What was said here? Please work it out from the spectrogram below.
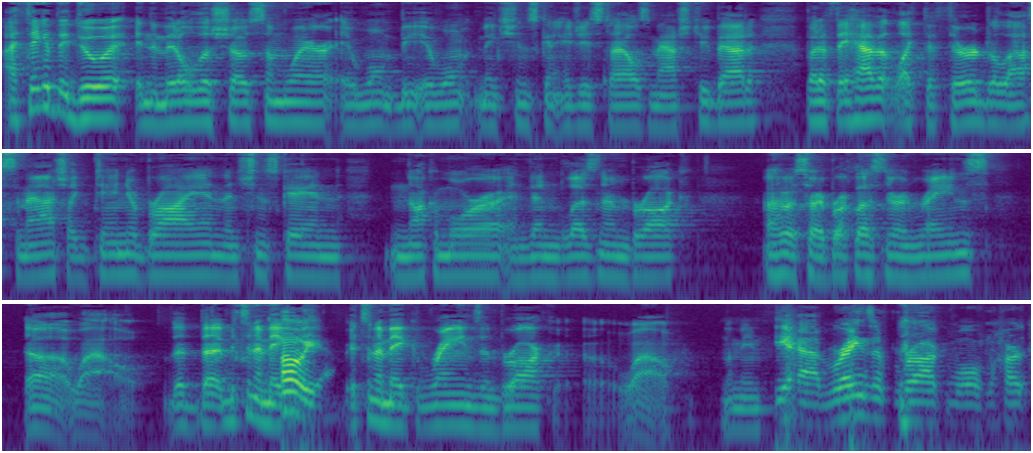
I think if they do it in the middle of the show somewhere, it won't be it won't make Shinsuke and AJ Styles match too bad. But if they have it like the third to last match, like Daniel Bryan, then Shinsuke and Nakamura, and then Lesnar and Brock, oh sorry, Brock Lesnar and Reigns. Uh, wow, that, that it's gonna make Oh, yeah. it's gonna make Reigns and Brock. Uh, wow, I mean, Yeah, Reigns and Brock hard.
